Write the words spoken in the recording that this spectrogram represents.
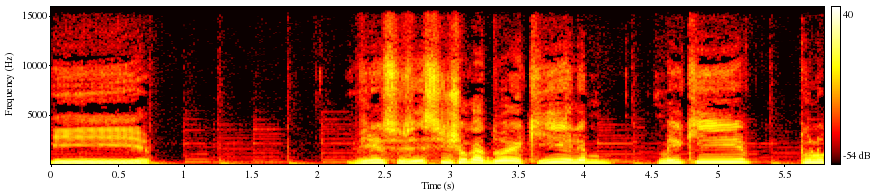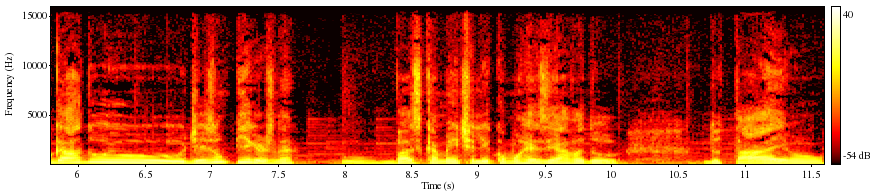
E. Vinícius, esse jogador aqui, ele é meio que pro lugar do Jason Peters, né? basicamente ali como reserva do, do Tyron,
